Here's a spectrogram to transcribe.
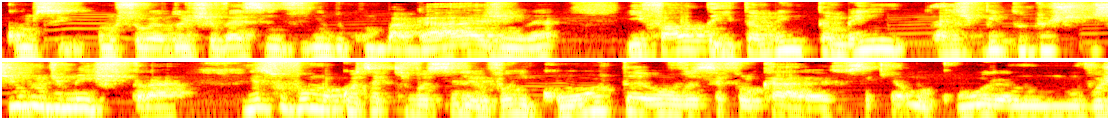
como se como os jogadores estivessem vindo com bagagem, né? E fala e também, também a respeito do estilo de mestrar. Isso foi uma coisa que você levou em conta ou você falou, cara, isso aqui é loucura, não, não, vou,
